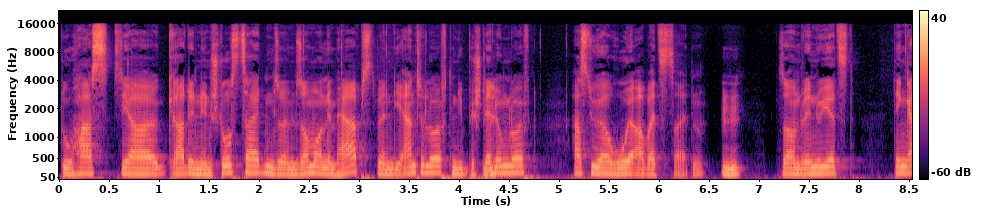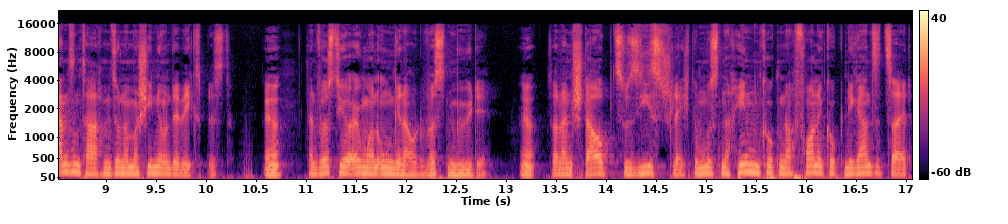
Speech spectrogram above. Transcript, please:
du hast ja gerade in den Stoßzeiten, so im Sommer und im Herbst, wenn die Ernte läuft und die Bestellung läuft, hast du ja hohe Arbeitszeiten. Mhm. So, und wenn du jetzt den ganzen Tag mit so einer Maschine unterwegs bist, Ja. dann wirst du ja irgendwann ungenau, du wirst müde. Ja. So, dann staubt, du siehst schlecht, du musst nach hinten gucken, nach vorne gucken, die ganze Zeit.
